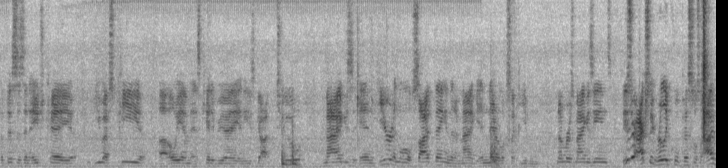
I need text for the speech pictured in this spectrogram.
but this is an HK USP. Uh, OEM as KWA, and he's got two mags in here and the little side thing, and then a mag in there. Looks like even numbers magazines. These are actually really cool pistols. I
